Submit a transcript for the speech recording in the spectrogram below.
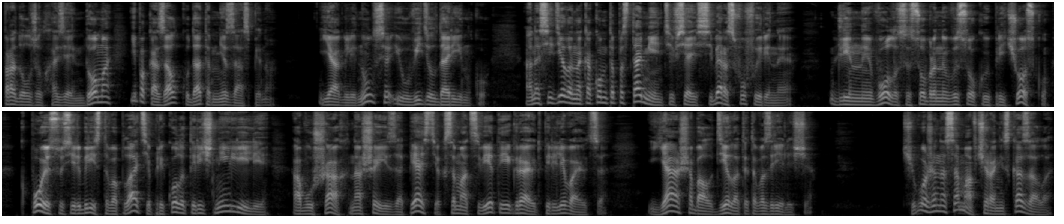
продолжил хозяин дома и показал куда-то мне за спину. Я оглянулся и увидел Даринку. Она сидела на каком-то постаменте, вся из себя расфуфыренная. Длинные волосы собраны в высокую прическу, к поясу серебристого платья приколоты речные лилии, а в ушах, на шее и запястьях самоцветы играют, переливаются. Я аж обалдел от этого зрелища. «Чего же она сама вчера не сказала?»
